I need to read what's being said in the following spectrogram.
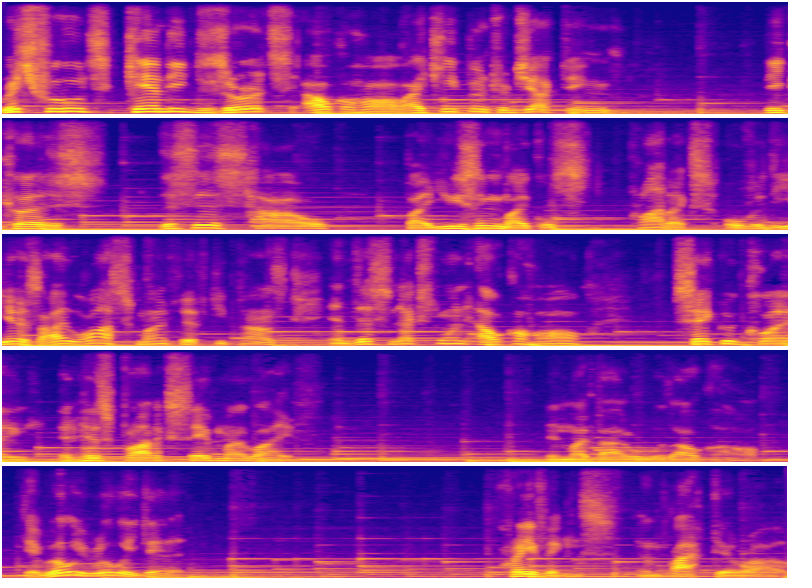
Rich foods, candy, desserts, alcohol. I keep interjecting because this is how, by using Michael's products over the years, I lost my 50 pounds. And this next one, alcohol, Sacred Clay, and his products saved my life in my battle with alcohol. They really, really did. Cravings and lack thereof.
